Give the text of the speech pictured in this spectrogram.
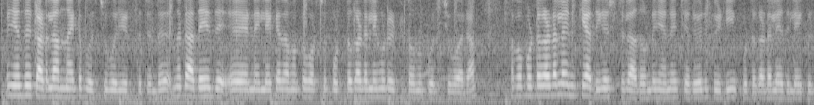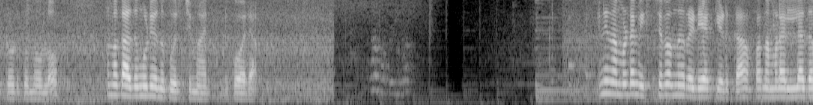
അപ്പോൾ ഞാനത് കടല നന്നായിട്ട് പൊരിച്ചു കോരി എടുത്തിട്ടുണ്ട്. എന്നിട്ട് അതേ എണ്ണയിലേക്ക് നമുക്ക് കുറച്ച് പൊട്ടുകടലയും കൂടി ഇട്ടിട്ടൊന്ന് പൊരിച്ചു കോരാം. അപ്പോൾ പൊട്ടുകടല എനിക്ക് അധികം ഇഷ്ടമില്ല അതുകൊണ്ട് ഞാൻ ചെറിയൊരു പിടി പൊട്ടുകടല ഇതിലേക്ക് ഇട്ട് കൊടുക്കുന്നുള്ളൂ. നമുക്ക് അതും കൂടി ഒന്ന് പൊരിച്ച് മാറ്റി കോരാം. ഇനി നമ്മുടെ മിക്സ്ചർ ഒന്ന് റെഡിയാക്കി എടുക്കാം. അപ്പോൾ നമ്മളെല്ലാം അത്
